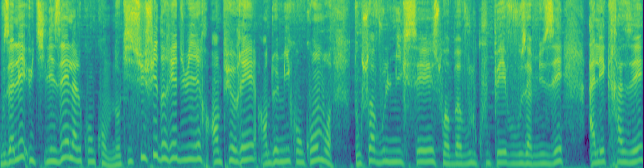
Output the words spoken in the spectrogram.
vous allez utiliser là le concombre. Donc il suffit de réduire en purée un demi concombre. Donc soit vous le mixez, soit bah, vous le coupez, vous vous amusez à l'écraser.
